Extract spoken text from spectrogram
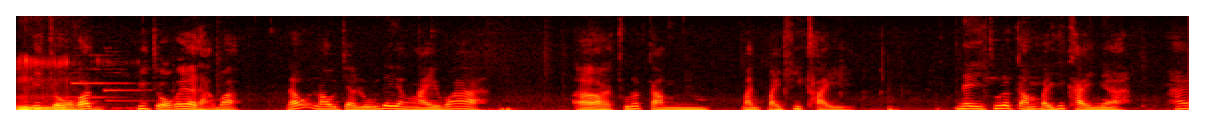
อืมพี่โจก็พี่โจก็จะถามว่า แล้วเราจะรู้ได้ยังไงว่าเอ่อธุรกรรมมันไปที่ใคร ในธุรกรรมไปที่ใครเนี่ย ให้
